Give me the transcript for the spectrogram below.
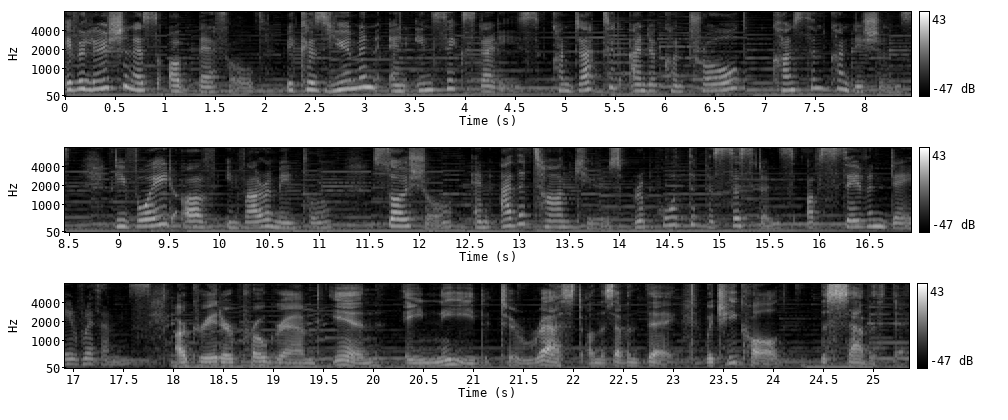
Evolutionists are baffled because human and insect studies conducted under controlled constant conditions, devoid of environmental, social, and other time cues, report the persistence of seven day rhythms. Our Creator programmed in a need to rest on the seventh day, which He called the Sabbath day.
